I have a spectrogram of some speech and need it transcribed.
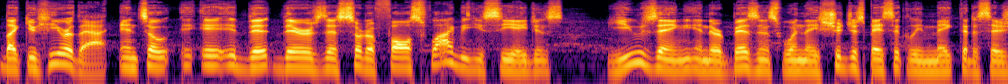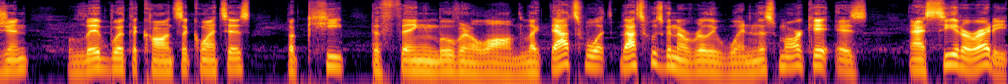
like you hear that and so it, it, th- there's this sort of false flag that you see agents using in their business when they should just basically make the decision live with the consequences but keep the thing moving along like that's what that's who's going to really win in this market is and i see it already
